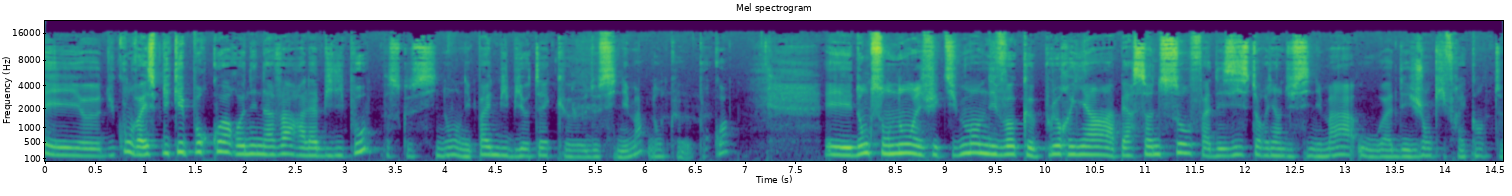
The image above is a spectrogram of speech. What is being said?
Et euh, du coup, on va expliquer pourquoi René Navarre a la Bilipo, parce que sinon, on n'est pas une bibliothèque euh, de cinéma, donc pourquoi? Et donc son nom, effectivement, n'évoque plus rien à personne sauf à des historiens du cinéma ou à des gens qui fréquentent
